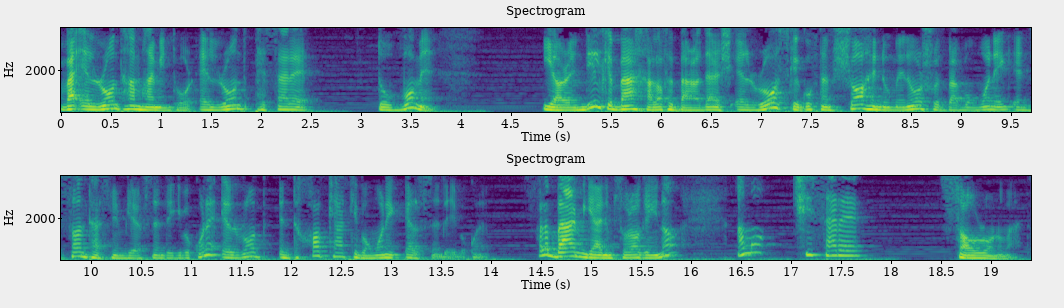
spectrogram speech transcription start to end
و الروند هم همینطور. الروند پسر دوم ایارندیل که برخلاف برادرش الروس که گفتم شاه نومنور شد و به عنوان یک انسان تصمیم گرفت زندگی بکنه الروند انتخاب کرد که به عنوان یک الف زندگی بکنه. حالا برمیگردیم سراغ اینا. اما چی سر ساورون اومد؟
